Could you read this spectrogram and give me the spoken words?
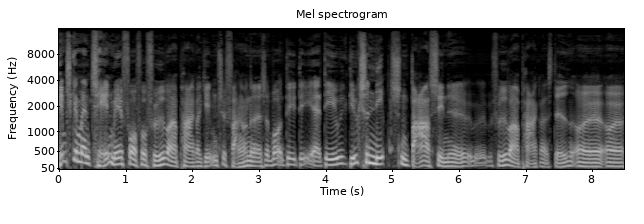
Hvem skal man tale med for at få fødevarepakker igennem til fangerne? Altså, hvor det, det, er, det, er jo ikke, det er jo ikke så nemt sådan bare at sende øh, fødevarepakker afsted. Og, og,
